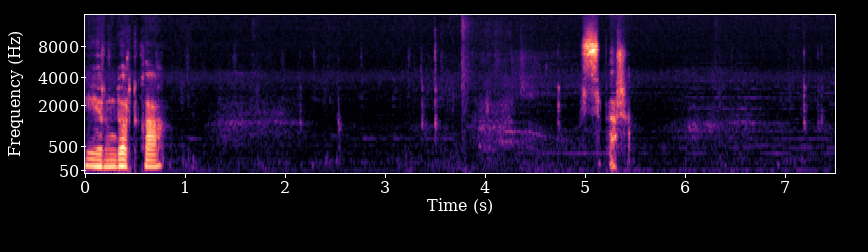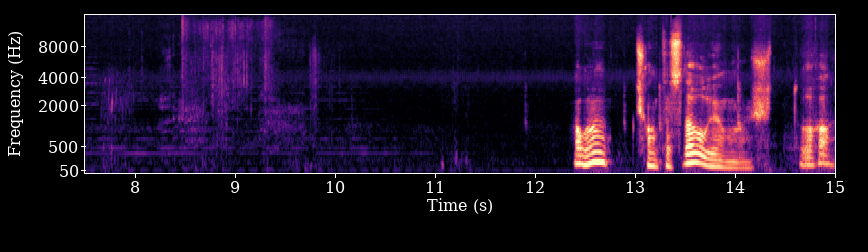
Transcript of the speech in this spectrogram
Yirmi dört K. Süper. Ha bunun çantası da oluyormuş. Dur bakalım.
